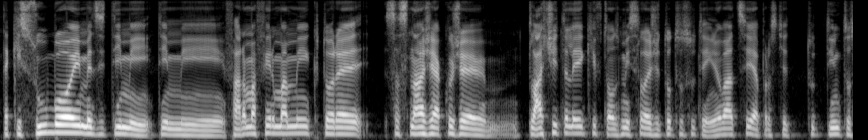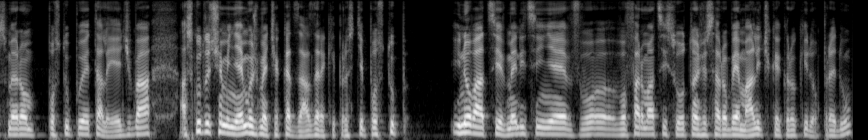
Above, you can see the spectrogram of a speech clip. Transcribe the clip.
taký súboj medzi tými, tými farmafirmami, ktoré sa snažia akože tlačiť tie lieky v tom zmysle, že toto sú tie inovácie a proste tu, týmto smerom postupuje tá liečba a skutočne my nemôžeme čakať zázraky. Proste postup inovácie v medicíne, vo, vo farmácii sú o tom, že sa robia maličké kroky dopredu.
